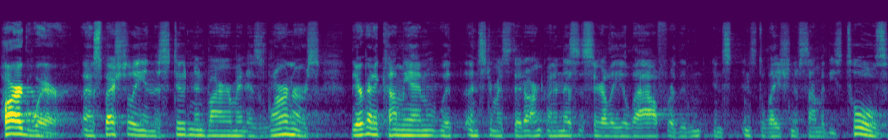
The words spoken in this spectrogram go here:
Hardware, especially in the student environment as learners, they're going to come in with instruments that aren't going to necessarily allow for the ins- installation of some of these tools.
